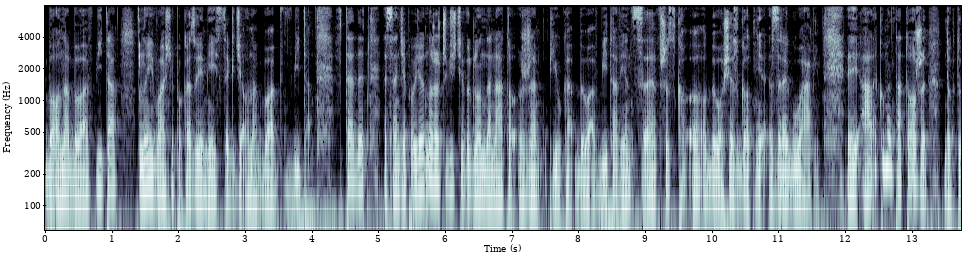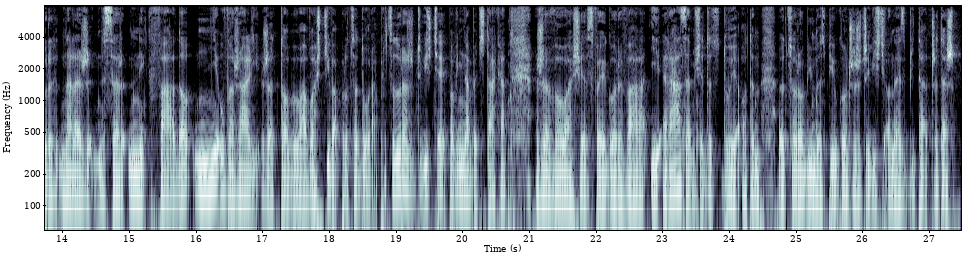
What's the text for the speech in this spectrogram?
bo ona była wbita, no i właśnie pokazuje miejsce, gdzie ona była wbita. Wtedy sędzia powiedział, no rzeczywiście wygląda na to, że piłka była wbita, więc e, wszystko e, odbyło się zgodnie z regułami. E, ale komentatorzy, do których należy Sir Nick Faldo, nie uważali, że to była właściwa procedura. Procedura rzeczywiście powinna być taka, że woła się swojego rywala i razem się decyduje o tym, co robimy z piłką, czy rzeczywiście ona jest bita, czy też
